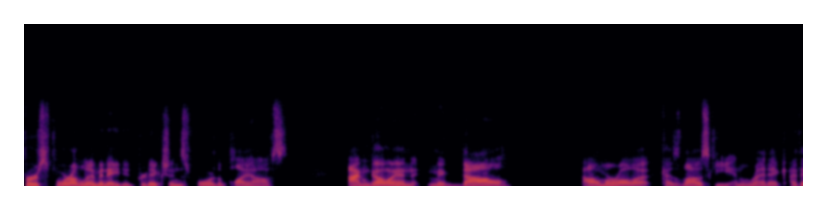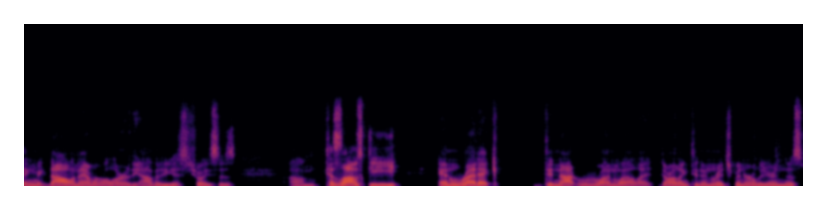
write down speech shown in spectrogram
first four eliminated predictions for the playoffs. I'm going McDowell, Almirola, Keselowski, and Reddick. I think McDowell and Almirola are the obvious choices. Um, Keselowski and Reddick did not run well at Darlington and Richmond earlier in this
